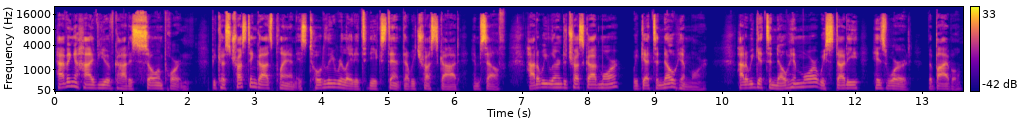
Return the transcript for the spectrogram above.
Having a high view of God is so important because trusting God's plan is totally related to the extent that we trust God Himself. How do we learn to trust God more? We get to know Him more. How do we get to know Him more? We study His Word, the Bible.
